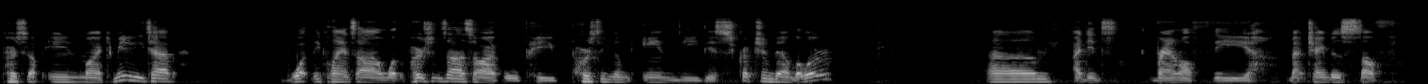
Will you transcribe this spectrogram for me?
posted up in my community tab what the plants are and what the potions are, so I will be posting them in the description down below. Um, I did round off the map chambers stuff.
